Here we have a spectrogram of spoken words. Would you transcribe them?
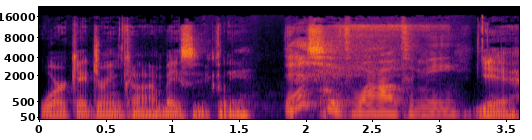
work at DreamCon, basically. That shit's wild to me. Yeah.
